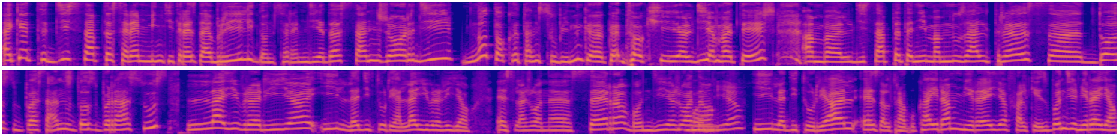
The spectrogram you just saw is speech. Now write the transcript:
Aquest dissabte serem 23 d'abril i doncs serem dia de Sant Jordi. No toca tan sovint que, que toqui el dia mateix. Amb el dissabte tenim amb nosaltres eh, dos vessants, dos braços, la llibreria i l'editorial. La llibreria és la Joana Serra. Bon dia, Joana. Bon dia. I l'editorial és el Trabucaire amb Mireia Falqués. Bon dia, Mireia.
